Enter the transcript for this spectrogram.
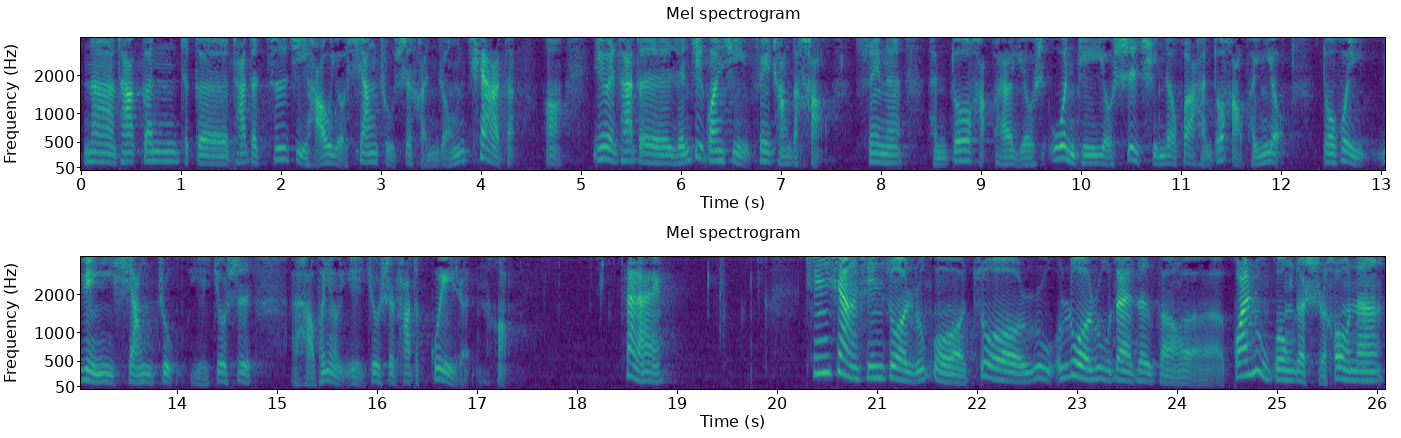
那他跟这个他的知己好友相处是很融洽的。啊，因为他的人际关系非常的好，所以呢，很多好呃有问题有事情的话，很多好朋友都会愿意相助，也就是好朋友，也就是他的贵人哈。再来。天象星座如果坐入落入在这个官禄宫的时候呢，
